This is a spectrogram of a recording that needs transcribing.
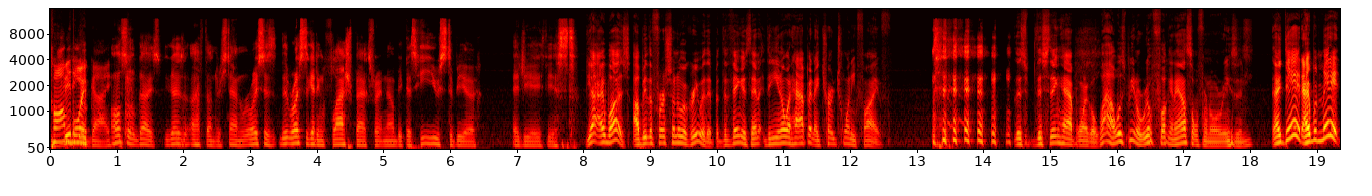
video boy. guy. Also, guys, you guys have to understand. Royce is Royce is getting flashbacks right now because he used to be a edgy atheist. Yeah, I was. I'll be the first one to agree with it. But the thing is, then then you know what happened? I turned twenty five. this this thing happened where I go, wow, I was being a real fucking asshole for no reason. I did. I admit it.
